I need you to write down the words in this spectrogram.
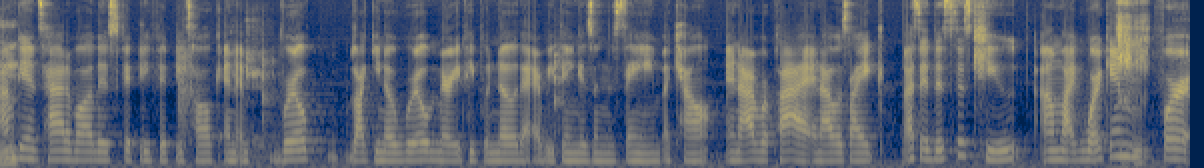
I'm Mhm. getting tired of all this 50 50 talk. And um, real, like, you know, real married people know that everything is in the same account. And I replied and I was like, I said, this is cute. I'm like working for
